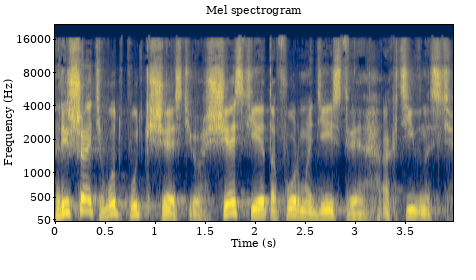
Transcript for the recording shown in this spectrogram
Решать – вот путь к счастью. Счастье – это форма действия, активность.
